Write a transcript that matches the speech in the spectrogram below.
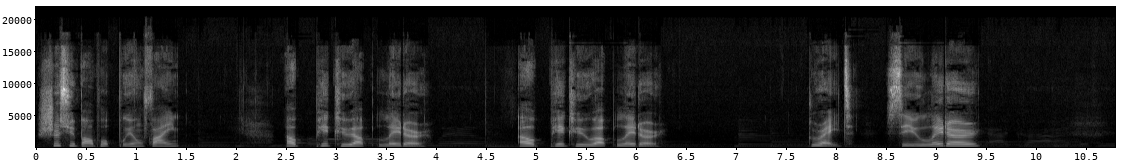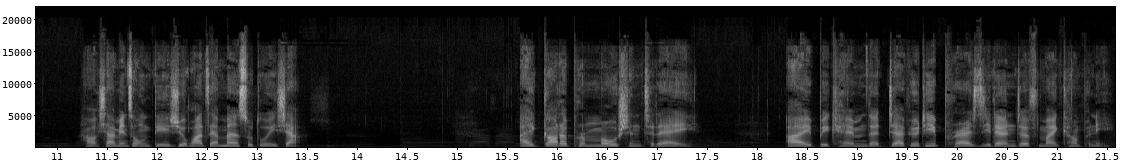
失去爆破，不用发音。I'll pick you up later. I'll pick you up later. Great. See you later. 好，下面从第一句话再慢速读一下。I got a promotion today. I became the deputy president of my company.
